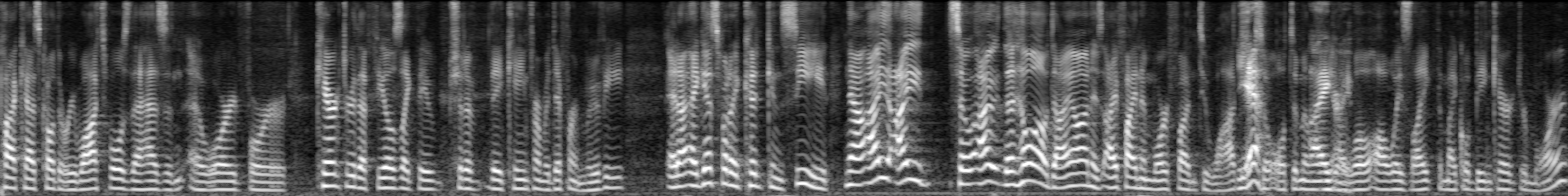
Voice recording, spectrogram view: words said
podcast called The Rewatchables that has an award for character that feels like they should have they came from a different movie. And I, I guess what I could concede now, I I so I the hill I'll die on is I find him more fun to watch. Yeah, So ultimately, I I, will always like the Michael Biehn character more.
